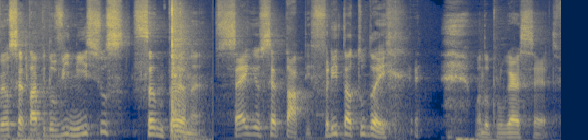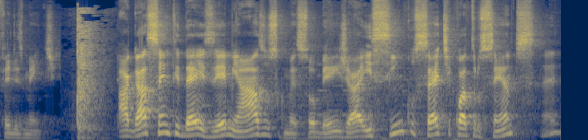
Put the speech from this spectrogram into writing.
Ver o setup do Vinícius Santana. Segue o setup, frita tudo aí. Mandou pro lugar certo, felizmente. H110M Asus, começou bem já, e 57400, né?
